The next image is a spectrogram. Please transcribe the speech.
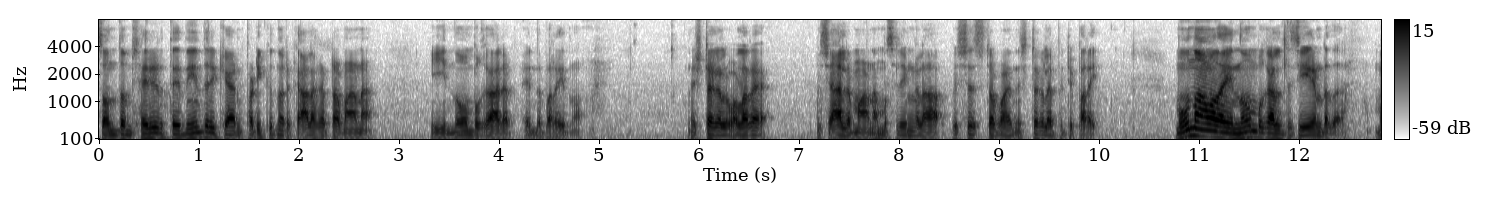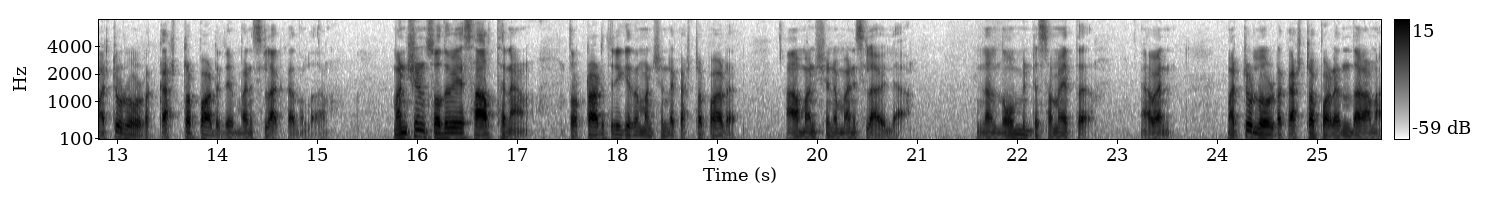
സ്വന്തം ശരീരത്തെ നിയന്ത്രിക്കാൻ പഠിക്കുന്ന ഒരു കാലഘട്ടമാണ് ഈ നോമ്പുകാലം എന്ന് പറയുന്നു. നിഷ്ഠകൾ വളരെ വിശാലമാണ്. മുസ്ലിങ്ങൾ ആ വിശിഷ്ടമായ നിഷ്ഠകളെപ്പറ്റി പറയും. മൂന്നാമതായി നോമ്പ് കാലത്ത് ചെയ്യേണ്ടത് മറ്റുള്ളവരുടെ കഷ്ടപ്പാടിനെ മനസ്സിലാക്കുക എന്നുള്ളതാണ്. മനുഷ്യൻ സ്വതവേ സാർത്ഥനാണ്. തൊട്ടടുത്തിരിക്കുന്ന മനുഷ്യന്റെ കഷ്ടപ്പാട് ആ മനുഷ്യന് മനസ്സിലാവില്ല. എന്നാൽ നോമ്പിന്റെ സമയത്ത് അവൻ മറ്റുള്ളവരുടെ കഷ്ടപ്പാട് എന്താണ്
